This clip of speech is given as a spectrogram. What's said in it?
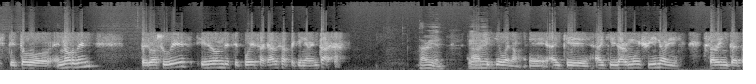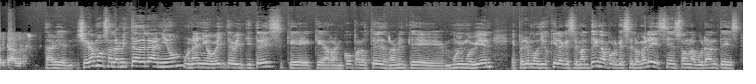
esté todo en orden pero a su vez es donde se puede sacar esa pequeña ventaja. Está bien. Así eh, que bueno, eh, hay que hay que hilar muy fino y saber interpretarlos. Está bien. Llegamos a la mitad del año, un año 2023 que, que arrancó para ustedes realmente muy muy bien. Esperemos Dios quiera que se mantenga porque se lo merecen, son laburantes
